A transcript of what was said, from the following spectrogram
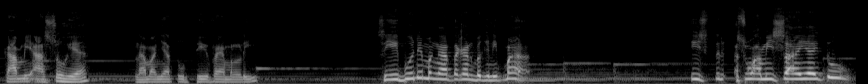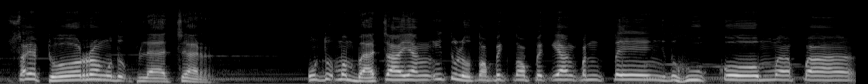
kami asuh ya, namanya Today Family. Si ibu ini mengatakan begini, Pak, istri suami saya itu saya dorong untuk belajar untuk membaca yang itu loh topik-topik yang penting itu hukum apa.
